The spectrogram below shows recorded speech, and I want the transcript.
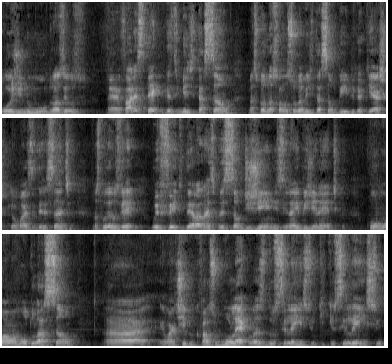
hoje no mundo nós vemos é, várias técnicas de meditação, mas quando nós falamos sobre a meditação bíblica, que acho que é o mais interessante, nós podemos ver o efeito dela na expressão de genes e na epigenética, como há uma modulação. Ah, é um artigo que fala sobre moléculas do silêncio. O que, que o silêncio,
